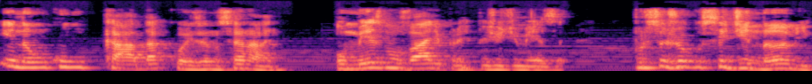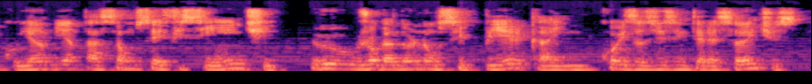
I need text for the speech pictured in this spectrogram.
e não com cada coisa no cenário. O mesmo vale para RPG de mesa. Por seu jogo ser dinâmico e a ambientação ser eficiente, o jogador não se perca em coisas desinteressantes,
